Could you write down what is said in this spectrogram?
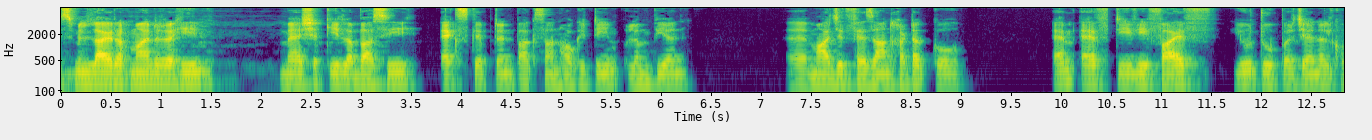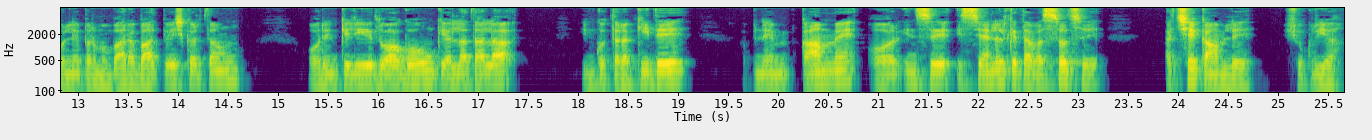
बसमीम मैं Shakeel Abbasi ex captain Pakistan hockey team Olympian Majid Faizan Khattak को M F T V five YouTube पर channel खोलने पर मुबारकबाद पेश करता हूँ और इनके लिए दुआ गो हूँ कि अल्लाह ताला इनको तरक्की दे अपने काम में और इनसे, इस चैनल के तवसल से अच्छे काम ले। शुक्रिया।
